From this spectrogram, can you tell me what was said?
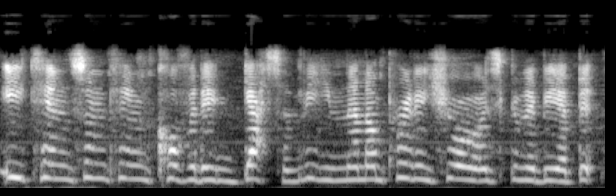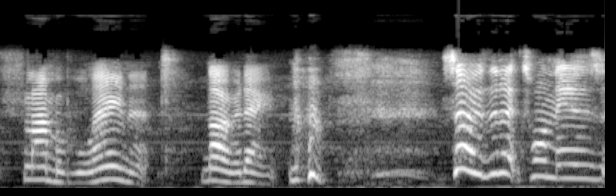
eating something covered in gasoline, then I'm pretty sure it's going to be a bit flammable, ain't it? No, it ain't. so the next one is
